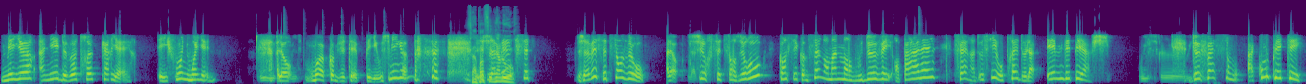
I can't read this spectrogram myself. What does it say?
meilleures années de votre carrière. Et ils font une moyenne. Alors, moi, comme j'étais payée au SMIG, J'avais 700 euros. Alors, sur 700 euros, quand c'est comme ça, normalement, vous devez en parallèle faire un dossier auprès de la MDPH. De façon à compléter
